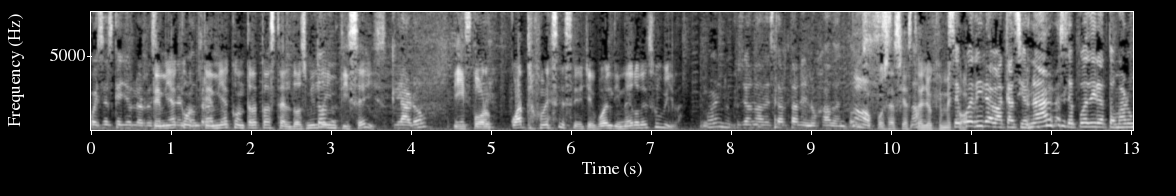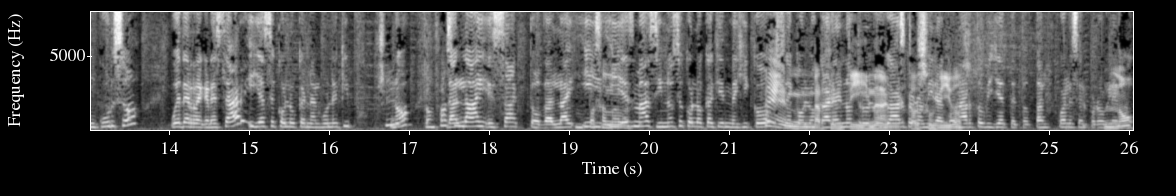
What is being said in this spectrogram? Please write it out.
Pues es que yo le tenía, contrato. tenía contrato hasta el 2026. claro. Y por cuatro meses se llevó el dinero de su vida. Bueno, pues ya no ha de estar tan enojado entonces. No, pues así hasta yo que me Se puede ir a vacacionar, se puede ir a tomar un curso, puede regresar y ya se coloca en algún equipo, sí, ¿no? Tan fácil. Dalai, exacto, Dalai. y, y, es más, si no se coloca aquí en México, se colocará en otro lugar, pero mira, con harto billete total. ¿Cuál es el problema? No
